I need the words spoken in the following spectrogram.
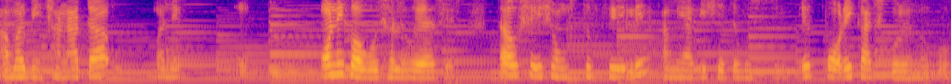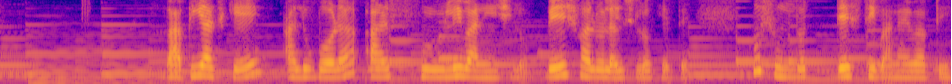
আমার বিছানাটা মানে অনেক অগোছালো হয়ে আছে। তাও সেই সমস্ত ফেলে আমি আগে খেতে বসেছি এর পরে কাজ করে নেব। বাপি আজকে আলু বড়া আর ফুরুলি বানিয়েছিল। বেশ ভালো লাগছিল খেতে। খুব সুন্দর টেস্টি বানায় বাপি।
